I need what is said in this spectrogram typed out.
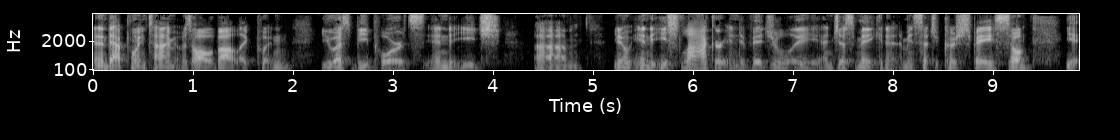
and at that point in time, it was all about like putting USB ports into each, um, you know, into each locker individually and just making it, I mean, such a cush space. So, you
